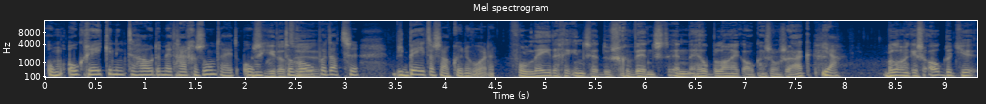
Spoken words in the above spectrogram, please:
om ook rekening te houden met haar gezondheid. Om te hopen dat ze beter zou kunnen worden. Volledige inzet dus gewenst. En heel belangrijk ook in zo'n zaak. Ja. Belangrijk is ook dat je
